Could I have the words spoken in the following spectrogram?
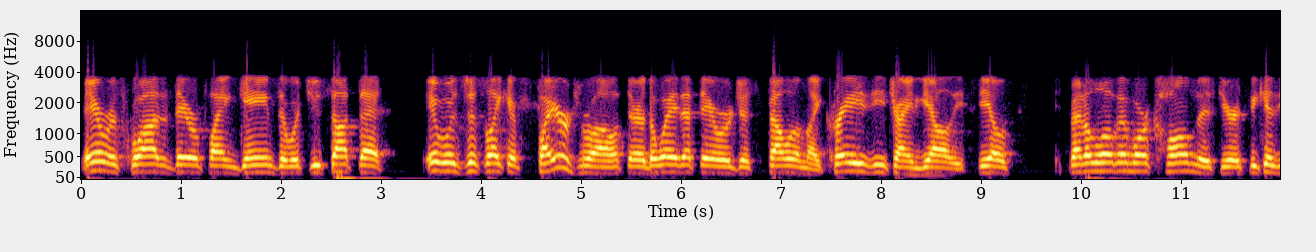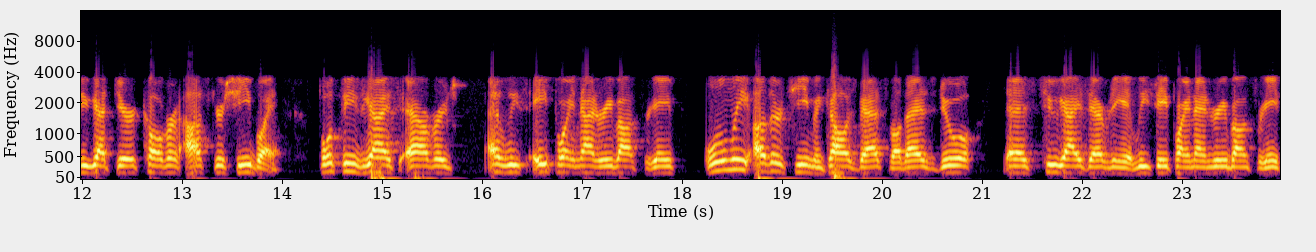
they were a squad that they were playing games in which you thought that it was just like a fire drill out there, the way that they were just felling like crazy, trying to get all these steals. It's been a little bit more calm this year. It's because you've got Derek Culver and Oscar Tshiebwe. Both these guys average at least 8.9 rebounds per game. Only other team in college basketball that has a dual that has two guys averaging at least 8.9 rebounds per game.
